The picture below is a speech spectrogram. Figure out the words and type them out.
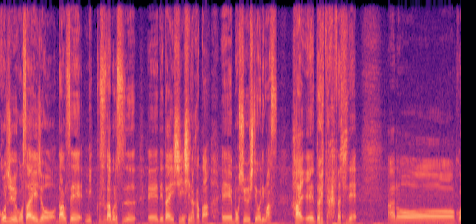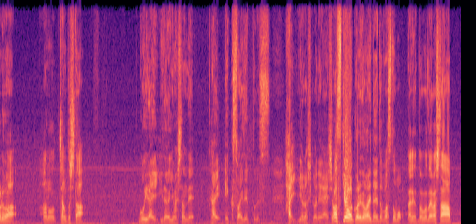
55歳以上男性ミックスダブルス、えー、出たい紳士な方、えー、募集しております。はい、えー、といった形で、あのー、これはあのちゃんとしたご依頼いただきましたんで、はい、XYZ です。はい、よろしくお願いします。今日はこれで終わりたいと思います。どうもありがとうございました。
